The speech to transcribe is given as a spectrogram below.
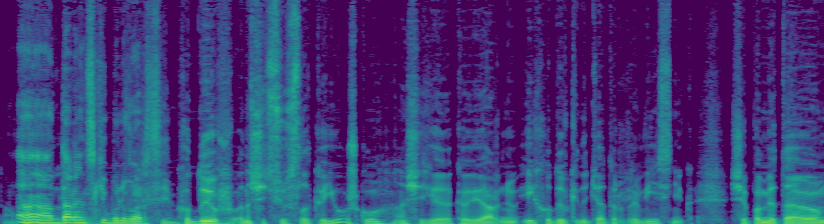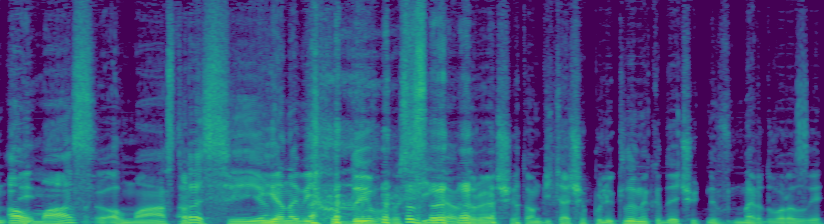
Там, А, е, Даринський бульвар 7. Ходив, значить, всю сладкоюшку, значить, е, кав'ярню, і ходив в кінотеатр Ревісник. Ще пам'ятаю. і- Алмаз, Алмаз. так. Росія. І Я навіть ходив, Росія, до речі, там дитяча полікліника, де я чуть не вмер два рази.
